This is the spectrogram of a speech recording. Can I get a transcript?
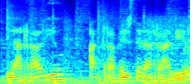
La radio a través de la radio.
